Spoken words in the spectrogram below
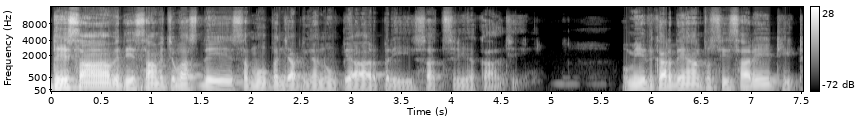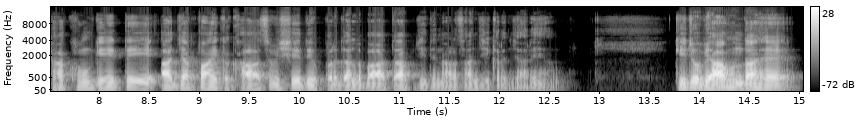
ਦੇਸਾਂ ਵਿਦੇਸਾਂ ਵਿੱਚ ਵਸਦੇ ਸਮੂਹ ਪੰਜਾਬੀਆਂ ਨੂੰ ਪਿਆਰ ਭਰੀ ਸਤਿ ਸ੍ਰੀ ਅਕਾਲ ਜੀ। ਉਮੀਦ ਕਰਦੇ ਹਾਂ ਤੁਸੀਂ ਸਾਰੇ ਠੀਕ ਠਾਕ ਹੋਵੋਗੇ ਤੇ ਅੱਜ ਆਪਾਂ ਇੱਕ ਖਾਸ ਵਿਸ਼ੇ ਦੇ ਉੱਪਰ ਗੱਲਬਾਤ ਆਪ ਜੀ ਦੇ ਨਾਲ ਸਾਂਝੀ ਕਰਨ ਜਾ ਰਹੇ ਹਾਂ। ਕਿ ਜੋ ਵਿਆਹ ਹੁੰਦਾ ਹੈ,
